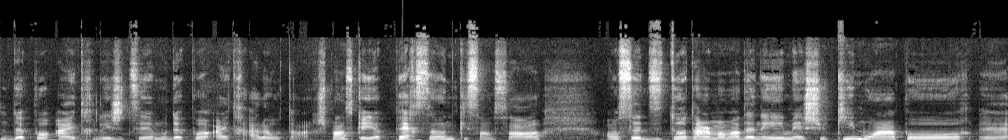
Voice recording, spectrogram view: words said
de pas être légitime ou de pas être à la hauteur. Je pense qu'il y a personne qui s'en sort on se dit tout à un moment donné, mais je suis qui moi pour euh,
